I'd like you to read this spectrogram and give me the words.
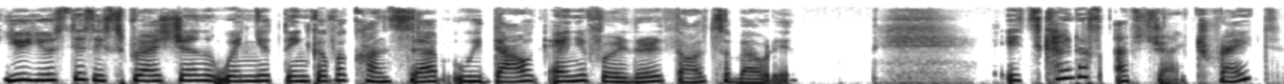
You use this expression when you think of a concept without any further thoughts about it. It's kind of abstract, right?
